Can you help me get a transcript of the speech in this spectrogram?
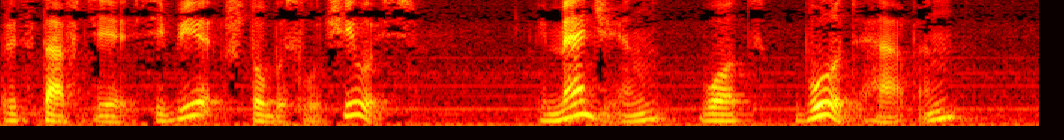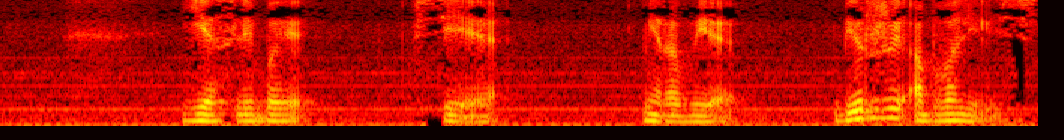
Представьте себе, что бы случилось. Imagine what would happen, если бы все мировые биржи обвалились.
